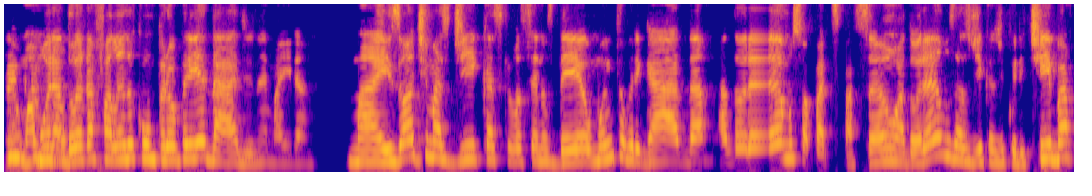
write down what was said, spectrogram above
É uma moradora falando com propriedade, né, Maíra? Mas ótimas dicas que você nos deu, muito obrigada. Adoramos sua participação, adoramos as dicas de Curitiba.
